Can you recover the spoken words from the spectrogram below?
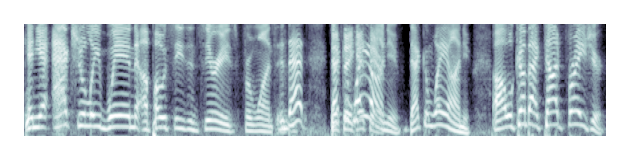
can you actually win a postseason series for once? And that, that can weigh on you. That can weigh on you. Uh, we'll come back. Todd Frazier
